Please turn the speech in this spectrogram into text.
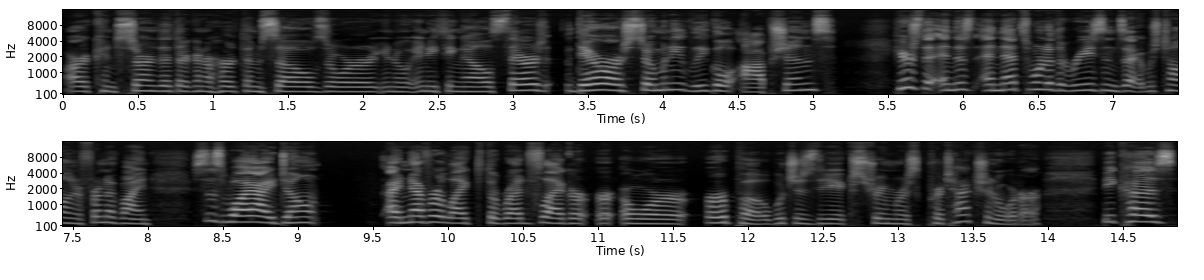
are concerned that they're going to hurt themselves or you know anything else? There's there are so many legal options. Here's the and this and that's one of the reasons I was telling a friend of mine. This is why I don't I never liked the red flag or, or, or ERPO, which is the extreme risk protection order, because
